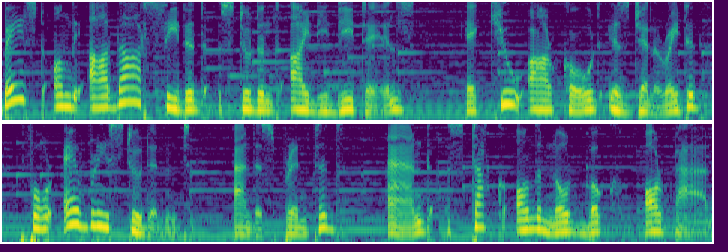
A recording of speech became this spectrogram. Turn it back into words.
Based on the Aadhaar seeded student ID details, a QR code is generated for every student and is printed and stuck on the notebook or pad.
